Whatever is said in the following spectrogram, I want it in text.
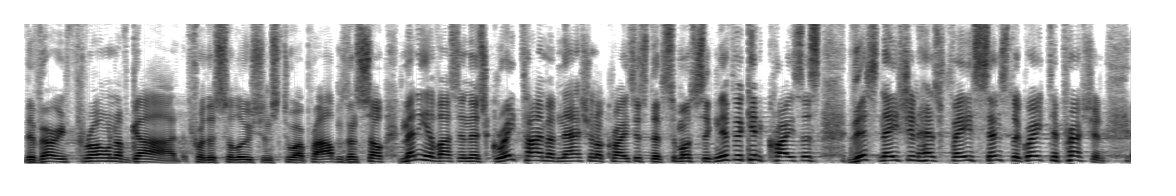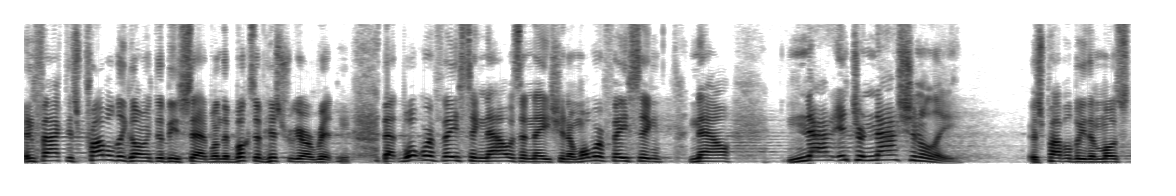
the very throne of God for the solutions to our problems. And so many of us in this great time of national crisis, the most significant crisis this nation has faced since the Great Depression. In fact, it's probably going to be said when the books of history are written that what we're facing now as a nation and what we're facing now internationally is probably the most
